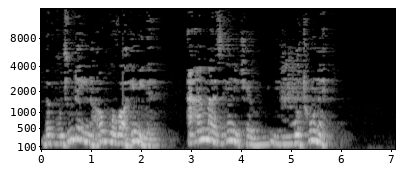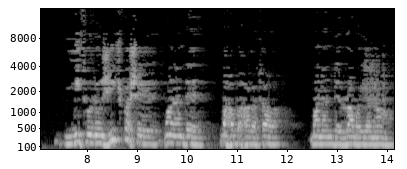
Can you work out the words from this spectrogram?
به وجود اینها گواهی میده. اعم از اینی که متون میتولوژیک باشه مانند مهابهاراتا مانند رامایانا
